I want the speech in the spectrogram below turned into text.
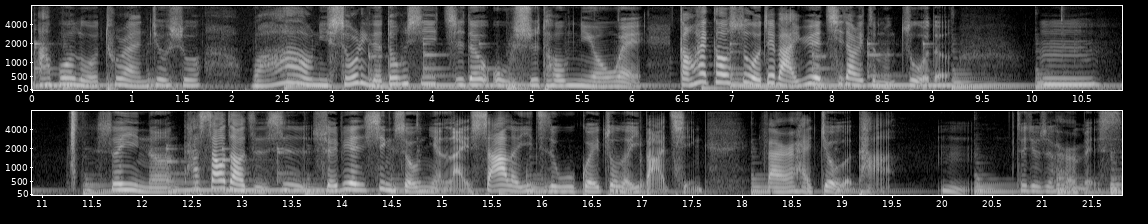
阿波罗突然就说：“哇哦，你手里的东西值得五十头牛哎！赶快告诉我这把乐器到底怎么做的？”嗯。所以呢，他稍早只是随便信手拈来杀了一只乌龟，做了一把琴，反而还救了他。嗯，这就是 Hermes。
